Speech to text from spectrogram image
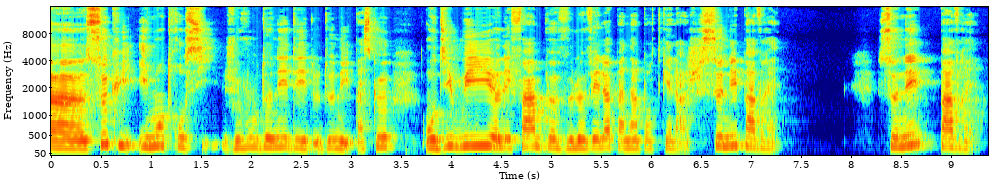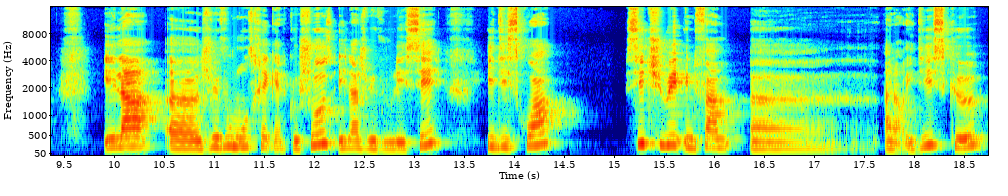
euh, ceux qui y montrent aussi, je vais vous donner des données. Parce que on dit oui, les femmes peuvent lever up à n'importe quel âge. Ce n'est pas vrai. Ce n'est pas vrai. Et là, euh, je vais vous montrer quelque chose, et là, je vais vous laisser. Ils disent quoi? Si tu es une femme... Euh, alors, ils disent que,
